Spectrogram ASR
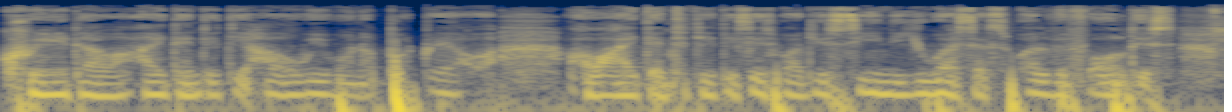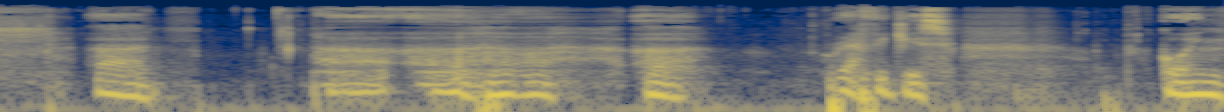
create our identity, how we want to portray our, our identity. This is what you see in the US as well with all this, uh, uh, uh, refugees going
